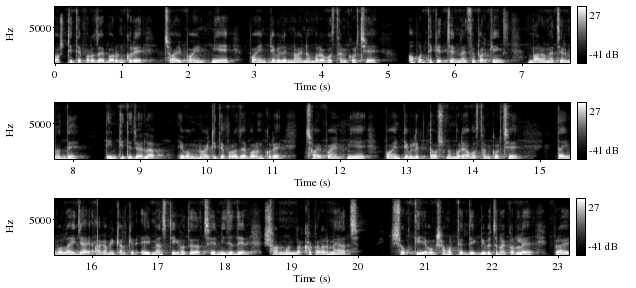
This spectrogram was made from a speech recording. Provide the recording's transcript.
দশটিতে পরাজয় বরণ করে ছয় পয়েন্ট নিয়ে পয়েন্ট টেবিলে নয় নম্বর অবস্থান করছে। অপরদিকে চেন্নাই সুপার কিংস বারো ম্যাচের মধ্যে তিনটিতে জয়লাভ এবং নয়টিতে পরাজয় বরণ করে ছয় পয়েন্ট নিয়ে পয়েন্ট টেবিলের দশ নম্বরে অবস্থান করছে। তাই বলাই যায় আগামীকালকের এই ম্যাচটি হতে যাচ্ছে নিজেদের সম্মান রক্ষা করার ম্যাচ। শক্তি এবং সামর্থ্যের দিক বিবেচনা করলে প্রায়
